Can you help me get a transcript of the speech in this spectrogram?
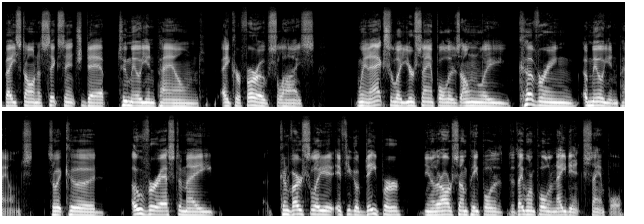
based on a six inch depth, two million pound acre furrow slice when actually your sample is only covering a million pounds. So it could overestimate. Conversely, if you go deeper, you know, there are some people that, they want to pull an eight inch sample.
